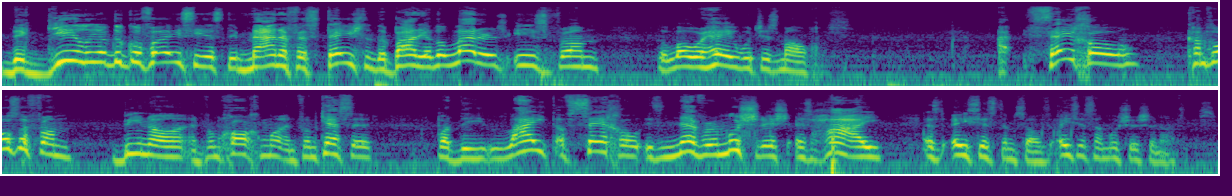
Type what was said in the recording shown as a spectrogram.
The Gili of the Guf Isis, the manifestation of the body of the letters, is from the lower hay, which is Malchus. Seichel comes also from Bina and from Chokhmah and from Keser but the light of Seichel is never mushrish as high as the Asis themselves. Asis are mushrish and Asis.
